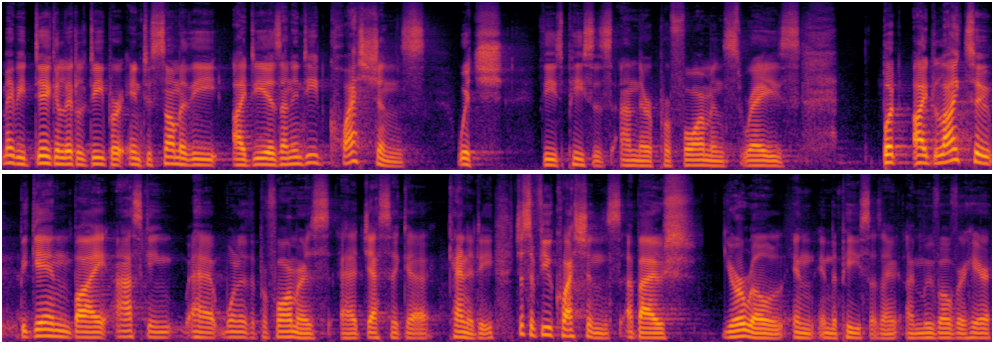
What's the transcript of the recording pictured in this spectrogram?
maybe dig a little deeper into some of the ideas and indeed questions which these pieces and their performance raise. But I'd like to begin by asking uh, one of the performers, uh, Jessica Kennedy, just a few questions about your role in, in the piece as I, I move over here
